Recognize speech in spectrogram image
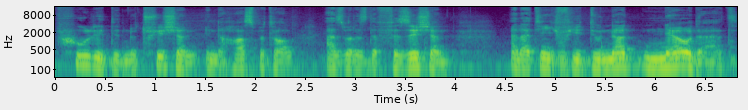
poorly the nutrition in the hospital as well as the physician. And I think if you do not know that,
